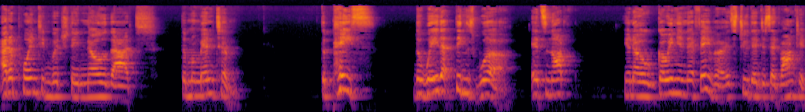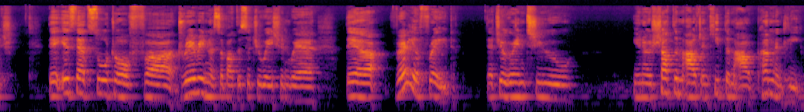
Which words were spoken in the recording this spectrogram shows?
at a point in which they know that the momentum, the pace, the way that things were, it's not, you know, going in their favor, it's to their disadvantage there is that sort of uh, dreariness about the situation where they're very afraid that you're going to, you know, shut them out and keep them out permanently.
